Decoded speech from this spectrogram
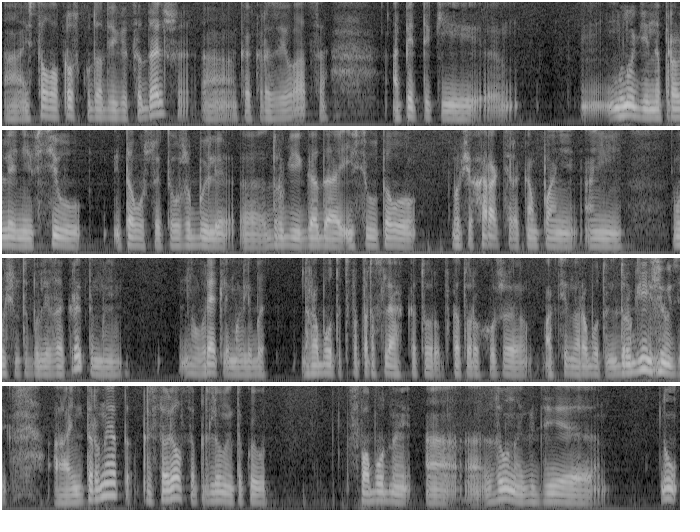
а, и стал вопрос, куда двигаться дальше, а, как развиваться. Опять-таки, э, многие направления в силу и того, что это уже были э, другие года, и в силу того, вообще характера компании, они, в общем-то, были закрыты. Мы ну, вряд ли могли бы работать в отраслях, в которых уже активно работали другие люди. А интернет представлялся определенной такой вот свободной а, зоной, где ну,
